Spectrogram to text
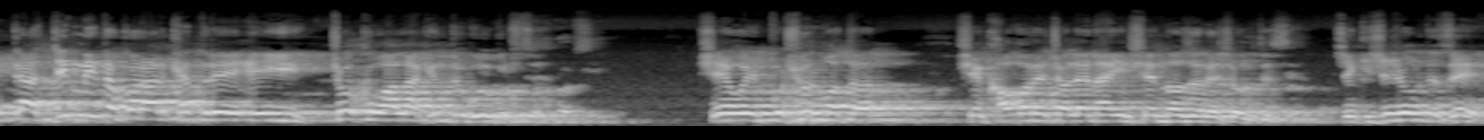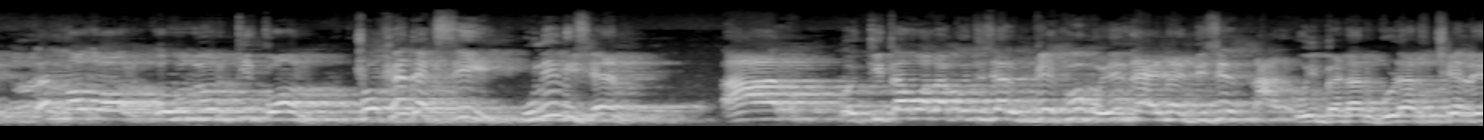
এটা চিহ্নিত করার ক্ষেত্রে এই চোখওয়ালা কিন্তু ভুল করছে। সে ওই পশুর মতন, সে খবরে চলে নাই, সে নজরে চলতেছে। সে কিসে চলতেছে? তার নজর। কহুজুর কি কোন? চোখে দেখছি, উনি দিছেন। আর ওই কিতাবওয়ালা কইতেছে, আর বেকুব হয়ে যায় না দিছে, আর ওই বেড়ার বুড়ার ছেলে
